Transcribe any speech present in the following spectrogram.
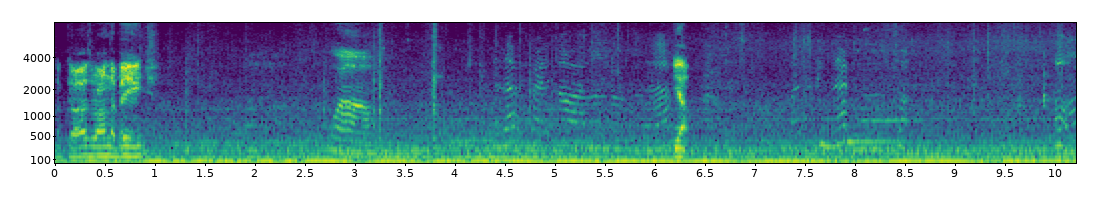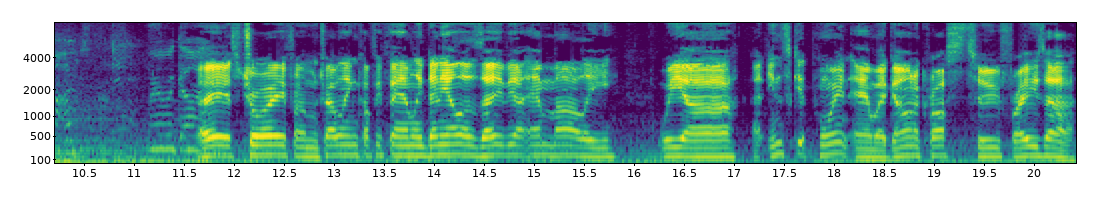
Look guys, we're on the beach. Wow. Is that Fraser Island over there? Yeah. Let's connect to... Oh. Where are we going? Hey, it's Troy from Traveling Coffee Family, Daniela, Xavier, and Marley. We are at Inskip Point and we're going across to Fraser.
